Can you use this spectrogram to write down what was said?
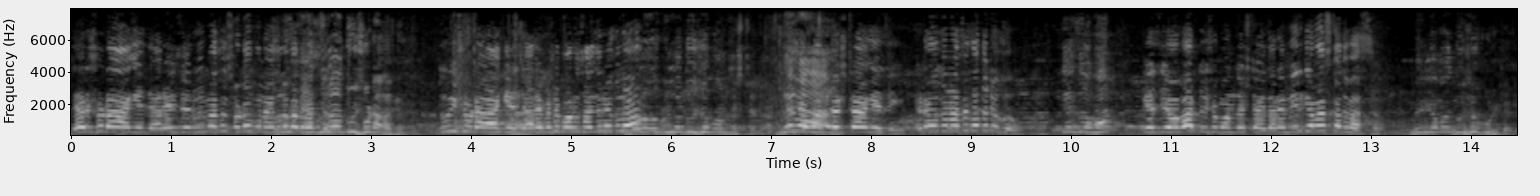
কেজি আর এই যে রুই মাছের ছোট কোনা এগুলো কত পাচ্ছ দুইশো টাকা কেজি। দুইশো টাকা কেজি আর এই পাশে বড় সাইজের এগুলো? ওগুলো দুইশো পঞ্চাশ টাকা। দুইশো পঞ্চাশ টাকা কেজি। এটা ওজন আছে কতটুকু? কেজি ওভার কেজি ওভার দুইশো পঞ্চাশ টাকা আর মির্গে মাছ কত পাচ্ছ? মিরিয়াম মাছ দুইশো কুড়ি টাকা।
